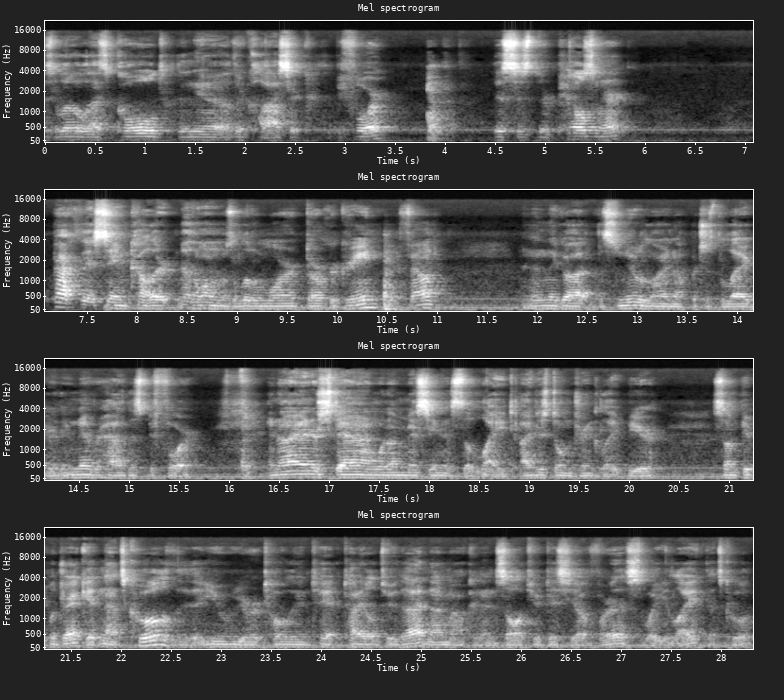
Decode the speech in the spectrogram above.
is a little less gold than the other classic before. This is their Pilsner. Practically the same color. Another one was a little more darker green, I found. And then they got this new lineup, which is the Lager. They've never had this before. And I understand what I'm missing is the light. I just don't drink light beer. Some people drink it, and that's cool. You you're totally entitled to that, and I'm not gonna insult you, diss you out for it. That's what you like. That's cool.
